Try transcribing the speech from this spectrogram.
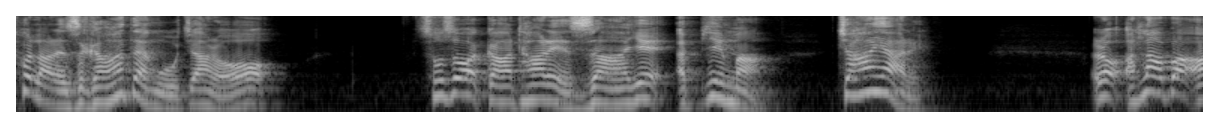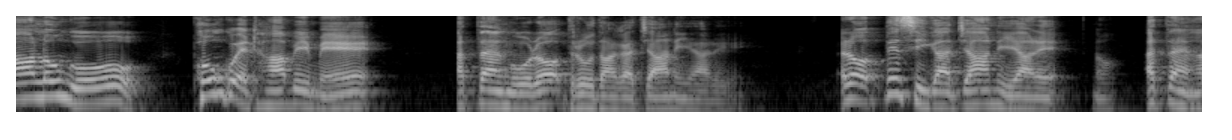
ထွက်လာတဲ့စကားတန်ကိုကြားတော့စောစောကကာထားတဲ့ဇာရဲ့အပြစ်မှာကြားရတယ်အဲ့တော့အလှပအားလုံးကို ဖုံးကွယ်ထားပေမဲ့အတန်ကိုတော့သူတို့သားကကြားနေရတယ်အဲ့တော့သင်စီကကြားနေရတဲ့နော်အတန်က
